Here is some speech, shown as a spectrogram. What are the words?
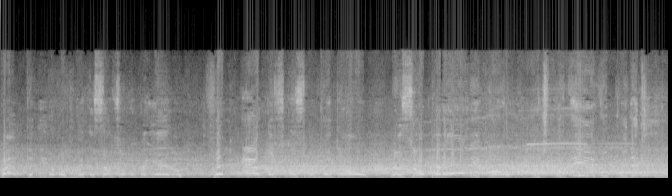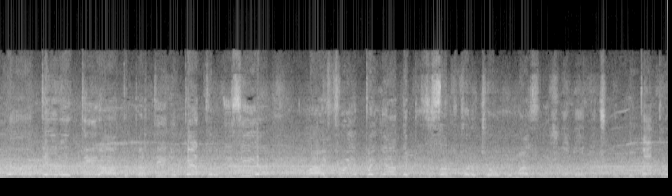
vai pedir a movimentação ao seu companheiro. Foi Anderson que se movimentou, lançou para Érico. O Desportivo poderia ter tirado o partido, o Petro dizia, mas foi apanhado a posição de fora de jogo mais um jogador do, do Petro,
